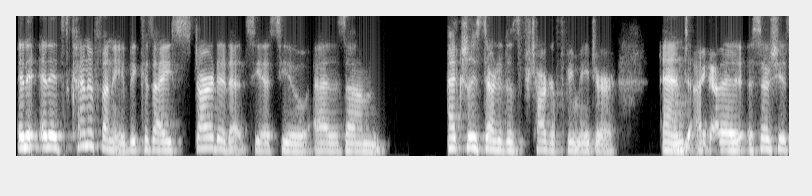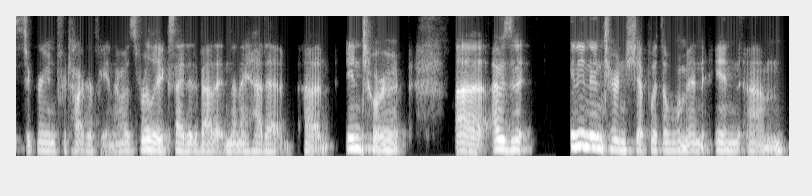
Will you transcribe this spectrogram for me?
and, and it's kind of funny because I started at CSU as um, actually started as a photography major and I got an associate's degree in photography and I was really excited about it. And then I had a, an intern, uh, I was in, in, an internship with a woman in um,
